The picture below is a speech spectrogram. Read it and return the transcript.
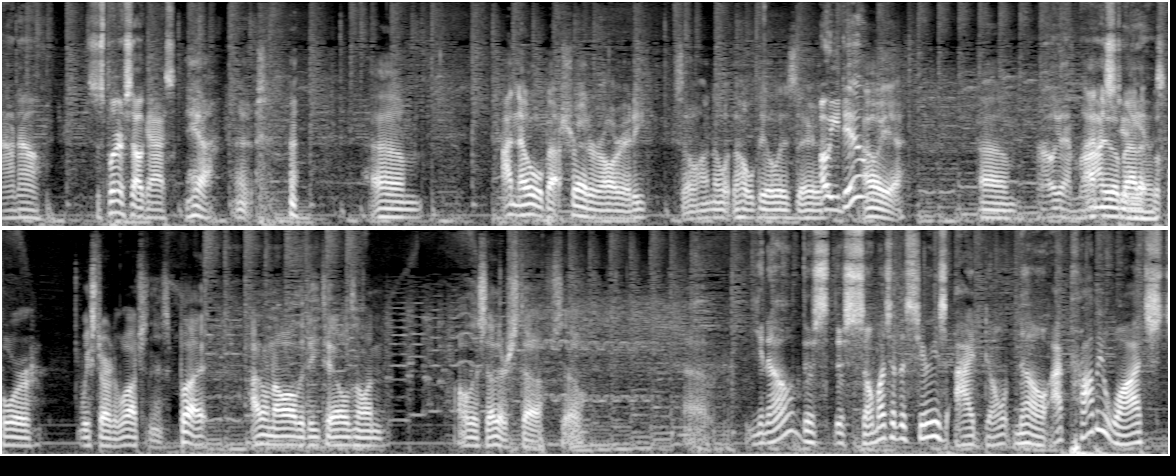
I don't know. It's the Splinter Cell guys. Yeah. um, I know about Shredder already, so I know what the whole deal is there. Oh, you do? Oh, yeah. Um, Oh, look at that I knew about it before we started watching this, but I don't know all the details on all this other stuff. So, uh, You know, there's there's so much of the series I don't know. I probably watched,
